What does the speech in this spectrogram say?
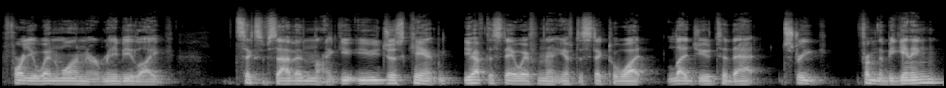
before you win one or maybe like six of seven. Like you, you just can't. You have to stay away from that. You have to stick to what led you to that streak from the beginning,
